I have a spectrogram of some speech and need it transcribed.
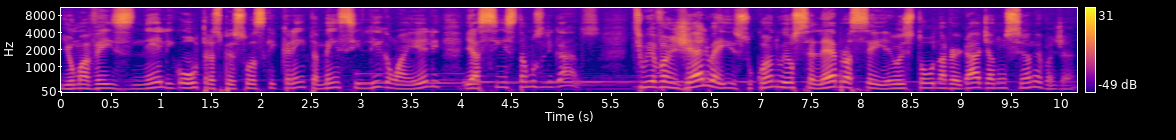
E uma vez nele, outras pessoas que creem também se ligam a ele e assim estamos ligados. Se o evangelho é isso, quando eu celebro a ceia, eu estou, na verdade, anunciando o evangelho.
